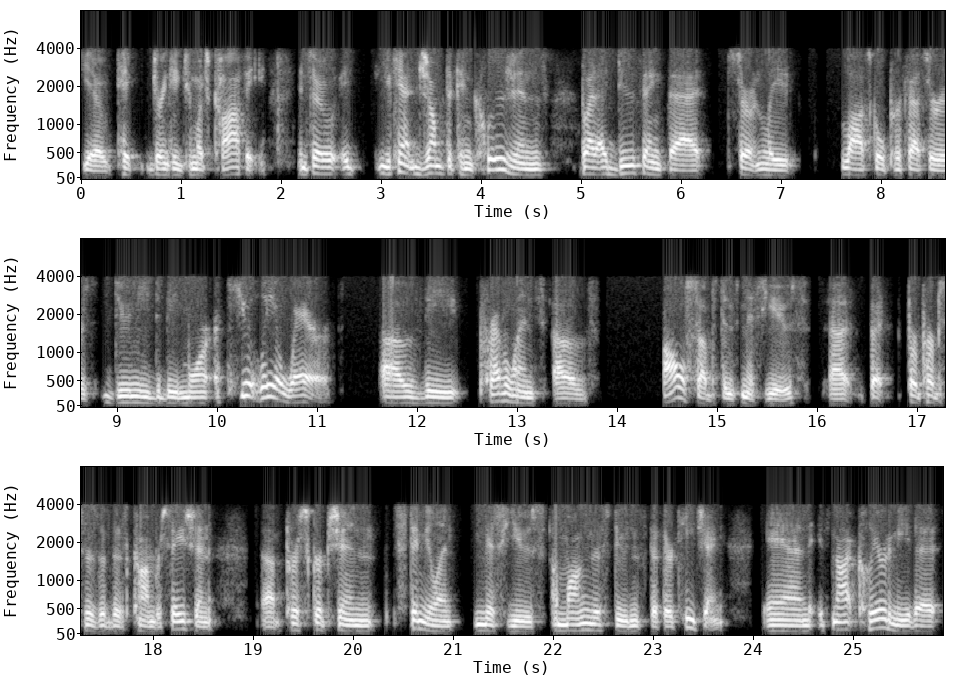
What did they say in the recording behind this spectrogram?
you know, take, drinking too much coffee. And so it, you can't jump to conclusions, but I do think that certainly law school professors do need to be more acutely aware of the prevalence of all substance misuse, uh, but for purposes of this conversation, uh, prescription stimulant misuse among the students that they're teaching. And it's not clear to me that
